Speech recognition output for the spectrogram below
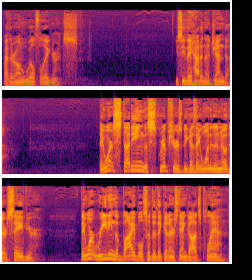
by their own willful ignorance. You see, they had an agenda. They weren't studying the scriptures because they wanted to know their Savior. They weren't reading the Bible so that they could understand God's plan.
